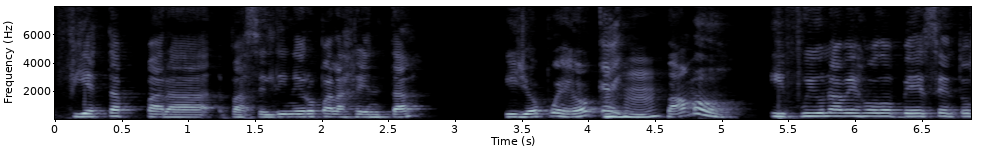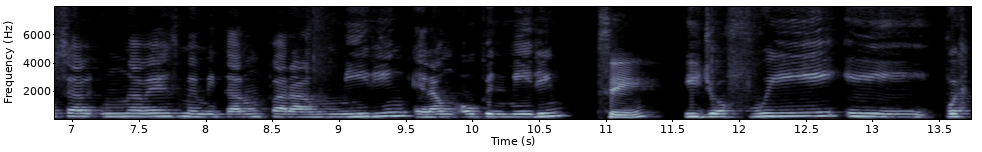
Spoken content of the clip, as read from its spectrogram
fiestas para, para hacer dinero para la renta y yo pues, ok, vamos. Y fui una vez o dos veces, entonces una vez me invitaron para un meeting, era un open meeting. Sí. Y yo fui y pues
